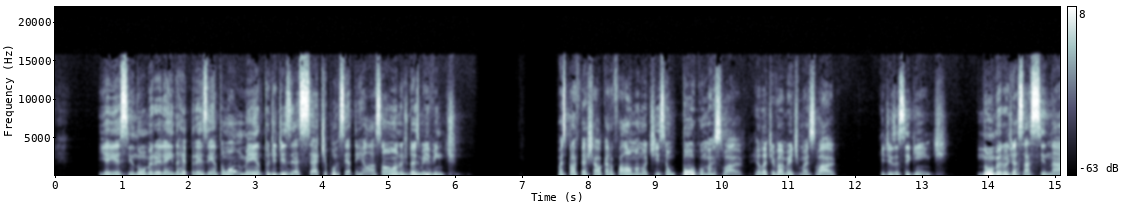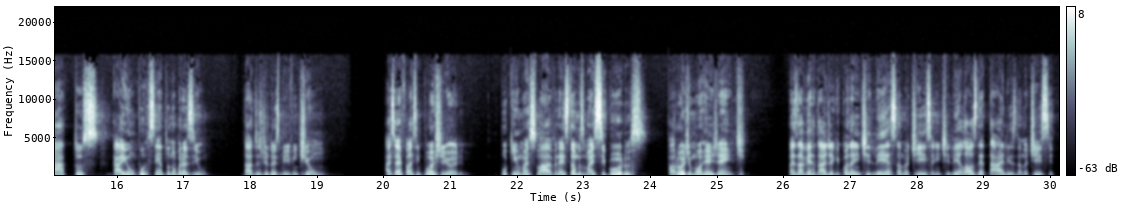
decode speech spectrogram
E aí esse número ele ainda representa um aumento de 17% em relação ao ano de 2020. Mas para fechar, eu quero falar uma notícia um pouco mais suave, relativamente mais suave, que diz o seguinte: número de assassinatos caiu 1% no Brasil, dados de 2021. Aí você vai falar assim, poxa, Yuri, um pouquinho mais suave, né? Estamos mais seguros, parou de morrer gente. Mas na verdade é que quando a gente lê essa notícia, a gente lê lá os detalhes da notícia,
